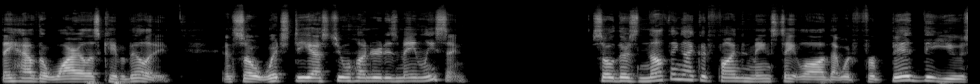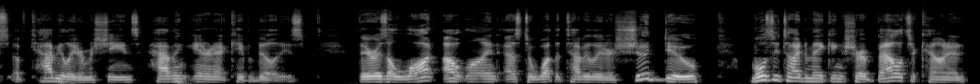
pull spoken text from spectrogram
they have the wireless capability. And so, which DS200 is Maine leasing? So, there's nothing I could find in Maine state law that would forbid the use of tabulator machines having internet capabilities. There is a lot outlined as to what the tabulator should do, mostly tied to making sure ballots are counted,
